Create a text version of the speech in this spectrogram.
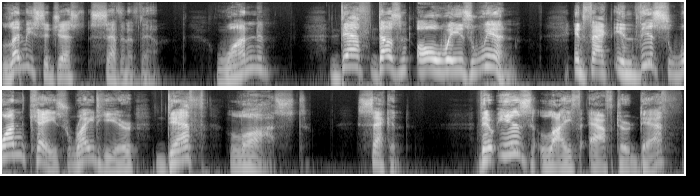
Let me suggest seven of them. One, death doesn't always win. In fact, in this one case right here, death lost. Second, there is life after death.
